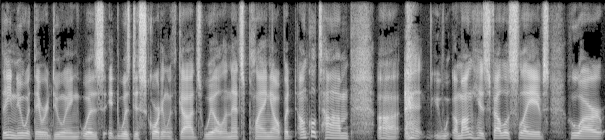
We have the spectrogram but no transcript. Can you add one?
They knew what they were doing was it was discordant with God's will, and that's playing out. But Uncle Tom, uh, among his fellow slaves who are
